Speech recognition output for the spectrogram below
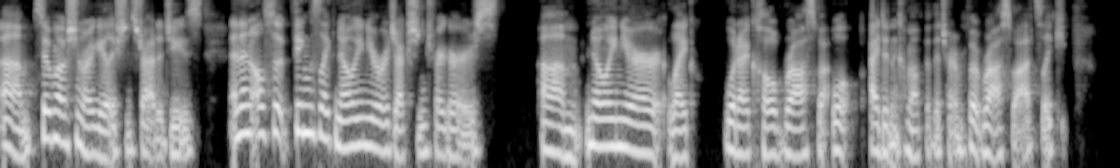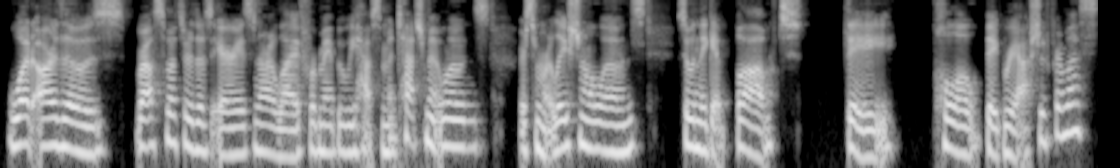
Um, so emotion regulation strategies. And then also things like knowing your rejection triggers, um, knowing your like what I call raw spot. Well, I didn't come up with the term, but raw spots. Like what are those raw spots are those areas in our life where maybe we have some attachment wounds or some relational wounds so when they get bumped they pull a big reaction from us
